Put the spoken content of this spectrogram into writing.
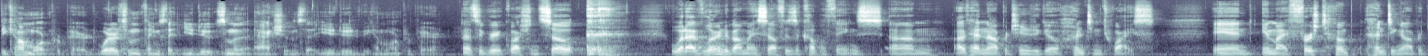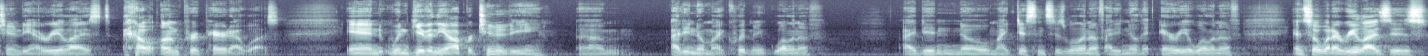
become more prepared what are some of the things that you do some of the actions that you do to become more prepared that's a great question so what i've learned about myself is a couple things um, i've had an opportunity to go hunting twice and in my first hunting opportunity, I realized how unprepared I was. And when given the opportunity, um, I didn't know my equipment well enough. I didn't know my distances well enough. I didn't know the area well enough. And so what I realized is,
